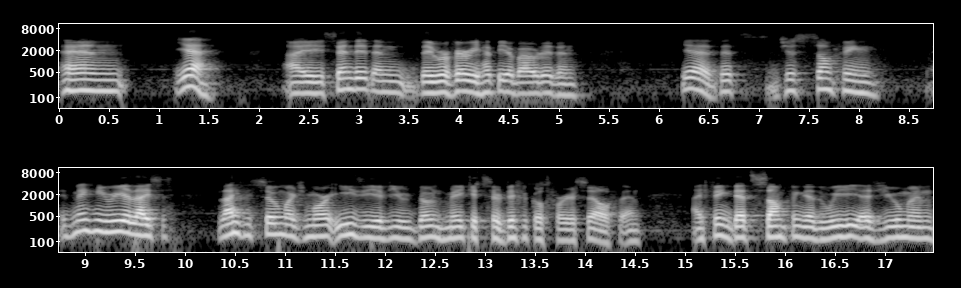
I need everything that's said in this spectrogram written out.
And yeah, I sent it and they were very happy about it. And yeah, that's just something, it made me realize life is so much more easy if you don't make it so difficult for yourself. And I think that's something that we as human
